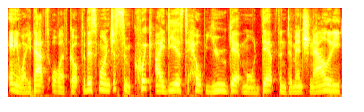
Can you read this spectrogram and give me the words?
Anyway, that's all I've got for this one. Just some quick ideas to help you get more depth and dimensionality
